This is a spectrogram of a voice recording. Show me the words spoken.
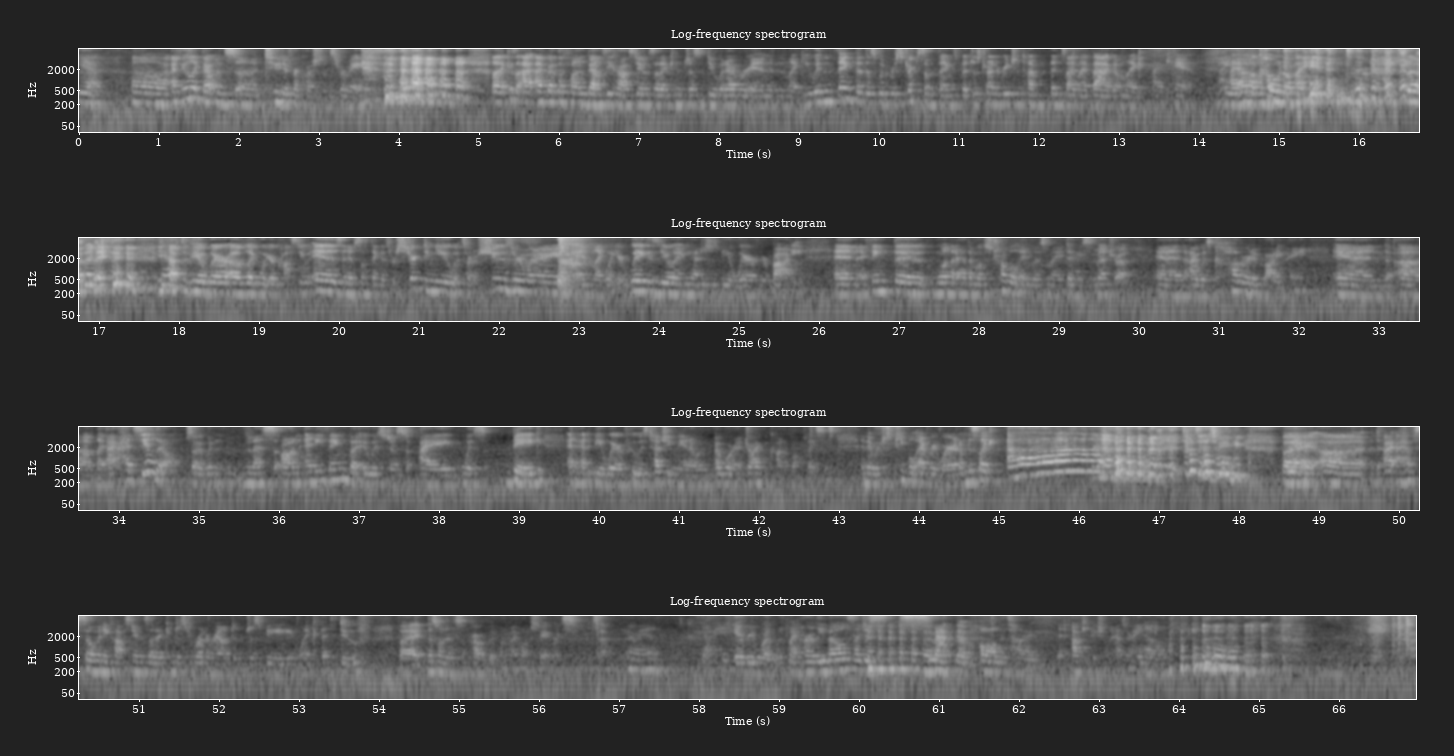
Yeah. Uh, I feel like that one's uh, two different questions for me. Because I I've got the fun, bouncy costumes that I can just do whatever in, and like you wouldn't think that this would restrict some things, but just trying to reach in time, inside my bag, I'm like, I can't. I I have a cone on my hand. so then you have to be aware of like what your costume is, and if something is restricting you, what sort of shoes you're wearing, and like what your wig is doing. You have to just be aware of your body. And I think the one that I had the most trouble in was my Demi Symmetra, and I was covered in body paint. And um, like I had sealed it all, so I wouldn't mess on anything. But it was just I was big and had to be aware of who was touching me, and I, I wore it at Dragon Con of all places, and there were just people everywhere, and I'm just like ah, don't touch me. But uh, I, I have so many costumes that I can just run around and just be like a doof. But this one is probably one of my most favorites. So here I am. Yeah, I hit everyone with my Harley bells. I just smack them all the time. Occupational hazard. I know.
